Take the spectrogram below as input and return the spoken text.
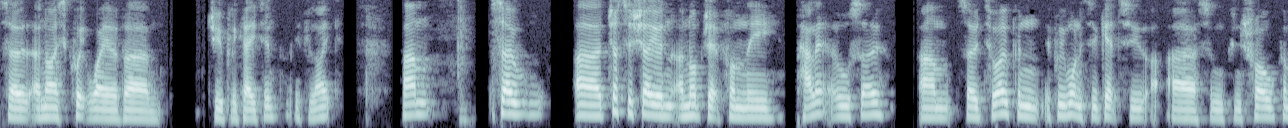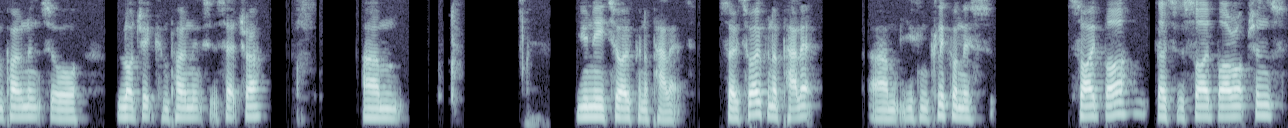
So a nice quick way of um, duplicating, if you like. Um, so uh, just to show you an, an, object from the palette also. Um, so to open, if we wanted to get to uh, some control components or logic components, etc., um, you need to open a palette. So to open a palette, um, you can click on this sidebar, go to the sidebar options,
